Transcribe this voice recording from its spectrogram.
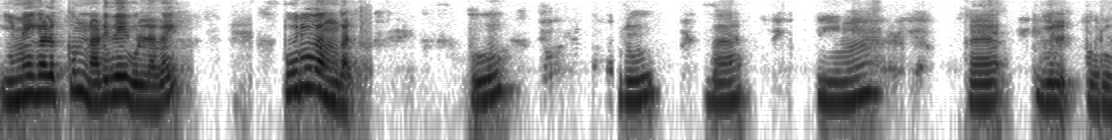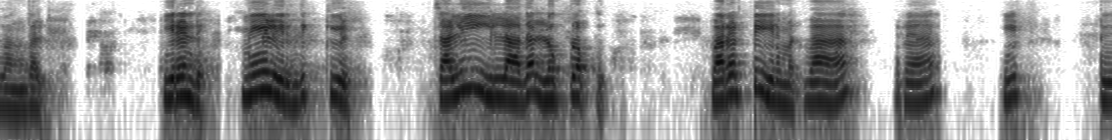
இமைகளுக்கும் நடுவே உள்ளவை புருவங்கள். பு ரு வ இம் க இல் புருவங்கள். இரண்டு மேலிருந்து கீழ். சளி இல்லாத லொக் லொக்கு வறட்டு இருமல். வ ர இட்டு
